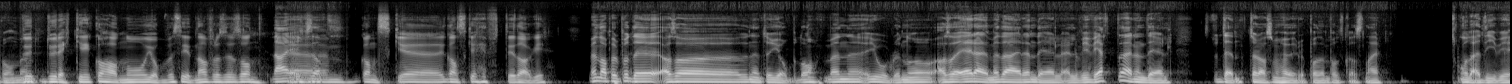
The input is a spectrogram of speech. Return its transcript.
Du, men... du, du rekker ikke å ha noe jobb ved siden av, for å si det sånn. Nei, ikke sant. Eh, Ganske, ganske heftige dager. Men apropos det, altså, du nevnte jobb nå, men eh, gjorde du noe altså, Jeg regner med det er en del, eller vi vet det er en del studenter da, som hører på den podkasten her. Og det er de vi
